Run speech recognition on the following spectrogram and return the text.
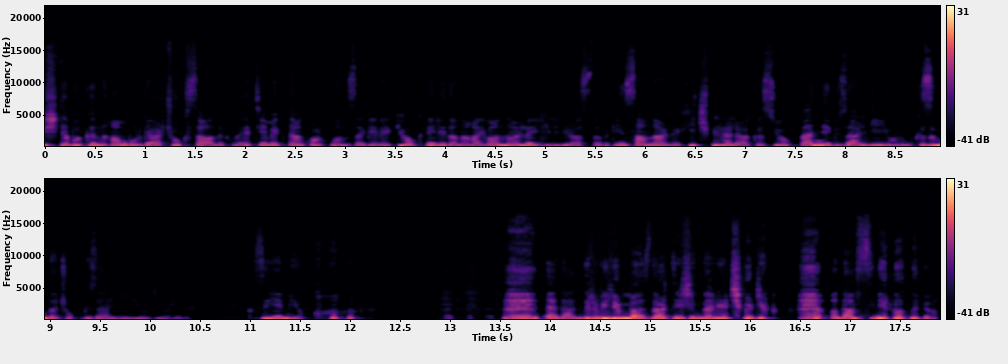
İşte bakın hamburger çok sağlıklı. Et yemekten korkmanıza gerek yok. Deli dana hayvanlarla ilgili bir hastalık. İnsanlarla hiçbir alakası yok. Ben ne güzel yiyorum. Kızım da çok güzel yiyor diyor herif. Kızı yemiyor. Nedendir bilinmez. 4 yaşında bir çocuk. Adam sinir oluyor.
